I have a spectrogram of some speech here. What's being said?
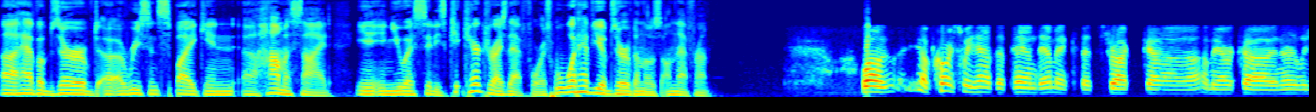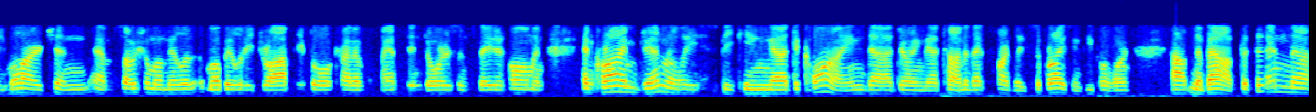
uh, have observed a, a, recent spike in uh, homicide in, in, U.S. cities. C- characterize that for us. What have you observed on those on that front? Well, of course, we had the pandemic that struck uh, America in early March, and, and social mobility, mobility dropped. People kind of went indoors and stayed at home, and and crime, generally speaking, uh, declined uh, during that time, and that's hardly surprising. People weren't out and about, but then uh,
